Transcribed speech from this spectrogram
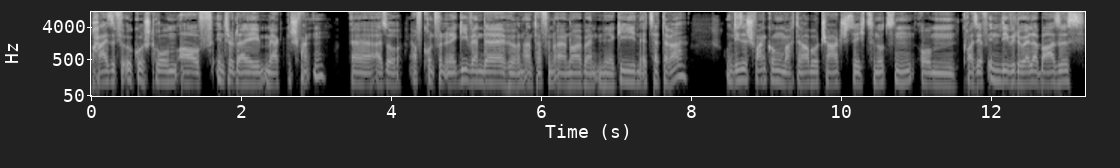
Preise für Ökostrom auf Intraday-Märkten schwanken. Äh, also aufgrund von Energiewende, höheren Anteil von erneuerbaren Energien etc. Und diese Schwankungen macht RaboCharge sich zu nutzen, um quasi auf individueller Basis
